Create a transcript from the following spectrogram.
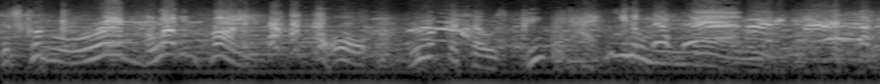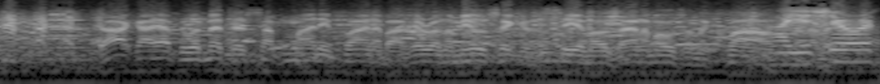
It's good red-blooded fun. oh, look at those pink tights. You man. Doc, I have to admit there's something mighty fine about hearing the music and seeing those animals and the clowns. Are you sure it's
